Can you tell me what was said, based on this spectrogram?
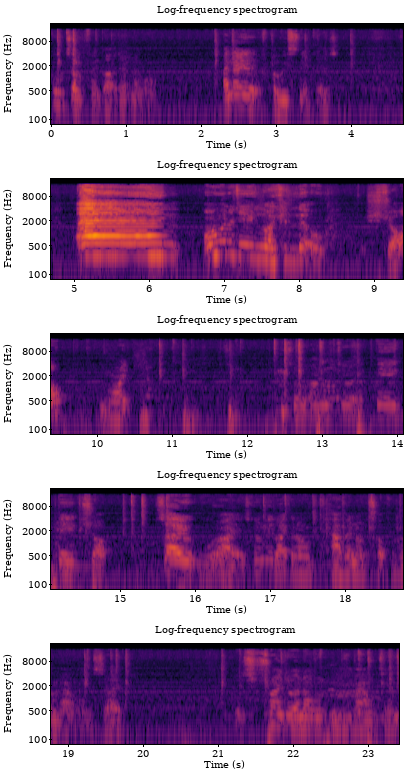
called something, but I don't know what. I know it's probably Snickers. Um, and I'm gonna do like a little shot, right? So I'm gonna do a big, big shot. So, right, it's going to be like an old cabin on top of a mountain. So, let's try and do an old mountain.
